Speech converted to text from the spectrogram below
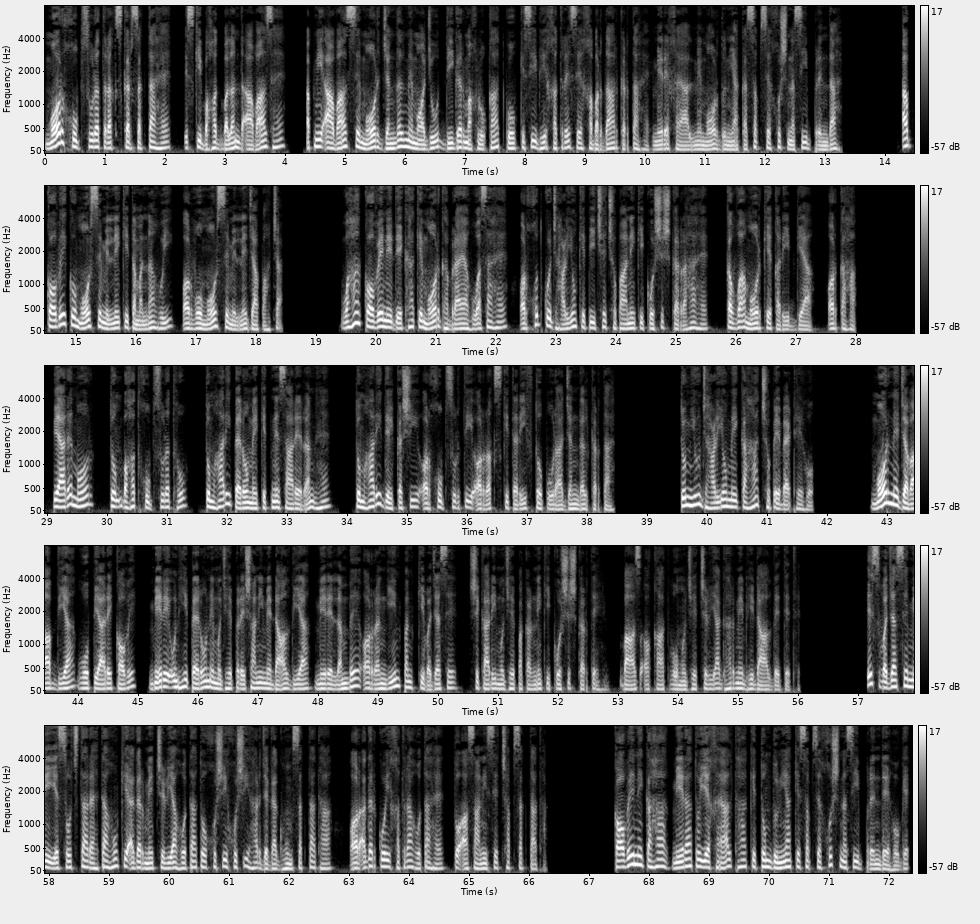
مور خوبصورت رقص کر سکتا ہے، اس کی بہت بلند آواز ہے۔ اپنی آواز سے مور جنگل میں موجود دیگر مخلوقات کو کسی بھی خطرے سے خبردار کرتا ہے۔ میرے خیال میں مور دنیا کا سب سے خوش نصیب پرندہ ہے۔ اب کوبے کو مور سے ملنے کی تمنا ہوئی اور وہ مور سے ملنے جا پہنچا۔ وہاں کووے نے دیکھا کہ مور گھبرایا ہوا سا ہے اور خود کو جھاڑیوں کے پیچھے چھپانے کی کوشش کر رہا ہے۔ کوا مور کے قریب گیا اور کہا، پیارے مور، تم بہت خوبصورت ہو۔ تمہاری پیروں میں کتنے سارے رنگ ہیں۔ تمہاری دلکشی اور خوبصورتی اور رقص کی تعریف تو پورا جنگل کرتا ہے۔ تم یوں جھاڑیوں میں کہاں چھپے بیٹھے ہو؟ مور نے جواب دیا، وہ پیارے کوے، میرے انہی پیروں نے مجھے پریشانی میں ڈال دیا، میرے لمبے اور رنگین پنکھ کی وجہ سے شکاری مجھے پکڑنے کی کوشش کرتے ہیں۔ بعض اوقات وہ مجھے چڑیا گھر میں بھی ڈال دیتے تھے۔ اس وجہ سے میں یہ سوچتا رہتا ہوں کہ اگر میں چڑیا ہوتا تو خوشی خوشی ہر جگہ گھوم سکتا تھا، اور اگر کوئی خطرہ ہوتا ہے تو آسانی سے چھپ سکتا تھا۔ کوے نے کہا، میرا تو یہ خیال تھا کہ تم دنیا کے سب سے خوش نصیب پرندے ہوگے۔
